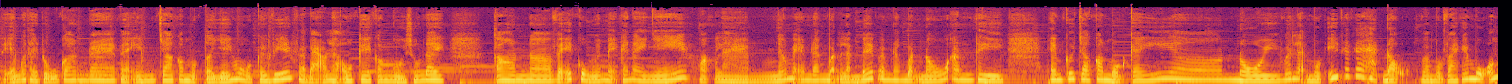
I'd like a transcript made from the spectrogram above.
thì em có thể rủ con ra và em cho con một tờ giấy một cái viết và bảo là ok, con ngồi xuống đây, con vẽ cùng với mẹ cái này nhé. Hoặc là nếu mà em đang bận làm bếp, em đang bận nấu ăn thì em cứ cho con một cái nồi với lại một ít cái hạt đậu và một vài cái muỗng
